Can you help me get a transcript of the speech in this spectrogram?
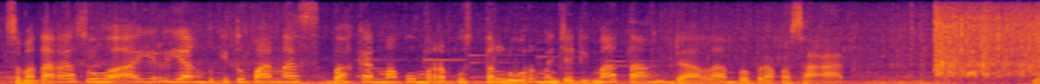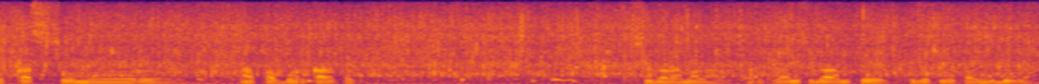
Sementara suhu air yang begitu panas bahkan mampu merebus telur menjadi matang dalam beberapa saat. bekas sumur apa bor kaltek sudah lama lah perkiraan sudah hampir 30 tahun lebih lah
